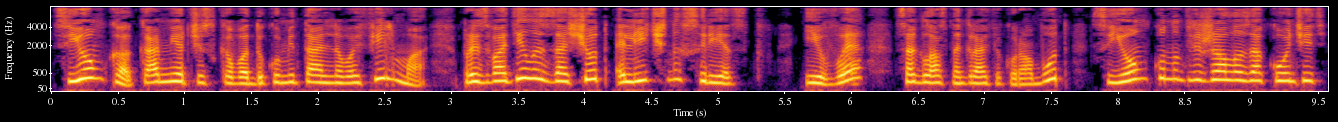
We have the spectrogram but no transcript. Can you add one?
Съемка коммерческого документального фильма производилась за счет личных средств, и В. Согласно графику работ, съемку надлежало закончить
